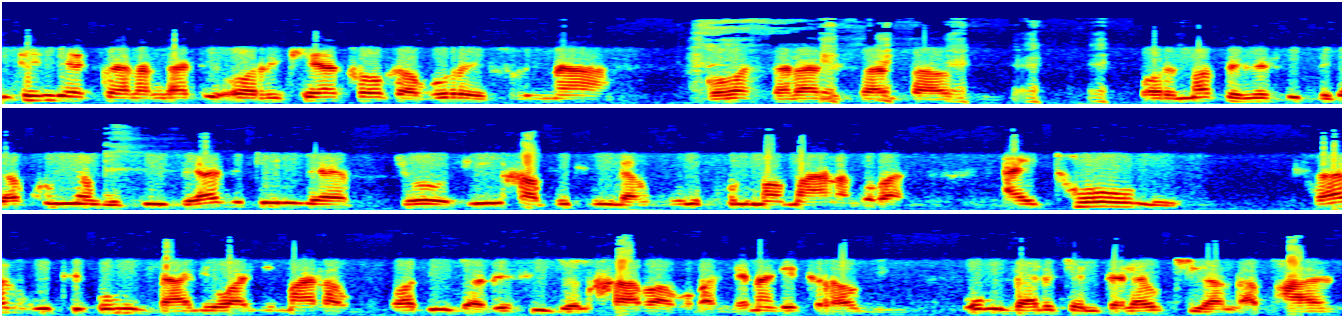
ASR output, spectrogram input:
ngithe ngiyacala ngathi or ikhe yatloga kurefri na ngoba sidalani i-south or ma-benefit kakhulunywa ngupize yazi game lep jo ingihabuhlila ngifuna ukukhuluma mana ngoba ayithomi sazi ukuthi umdlali walimala wabizwa besizo elirhabako bangena ngegrawundini umdlali ejentela ukujika ngaphansi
